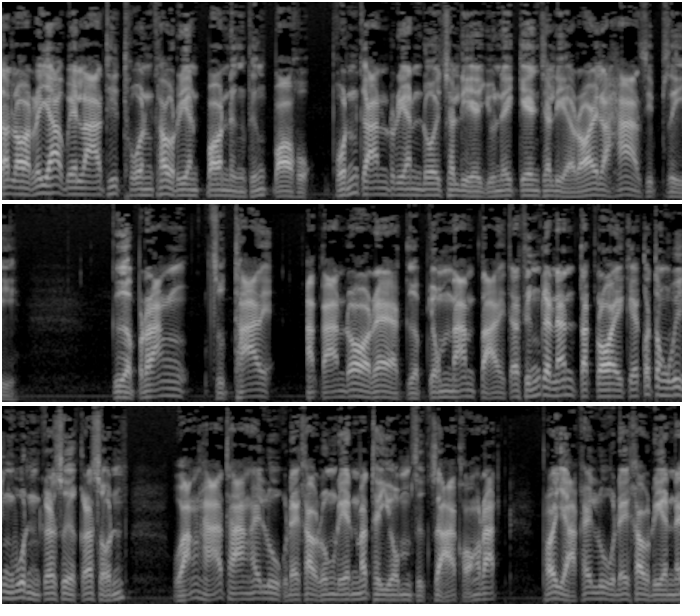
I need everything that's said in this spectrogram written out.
ตลอดระยะเวลาที่โทนเข้าเรียนป .1 ถึงป .6 ผลการเรียนโดยเฉลี่ยอยู่ในเกณฑ์เฉลี่ยร้อยละ54เกือบรั้งสุดท้ายอาการร่อแร่เกือบจมน้ำตาย แต่ถึงกระนั้นตะกรอยแกก็ต้องวิ่งวุ่นกระเสือกกระสน หวังหาทางให้ลูกได้เข้าโรงเรียนมัธยมศึกษาของรัฐ เพราะอยากให้ลูกได้เข้าเรียนใน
